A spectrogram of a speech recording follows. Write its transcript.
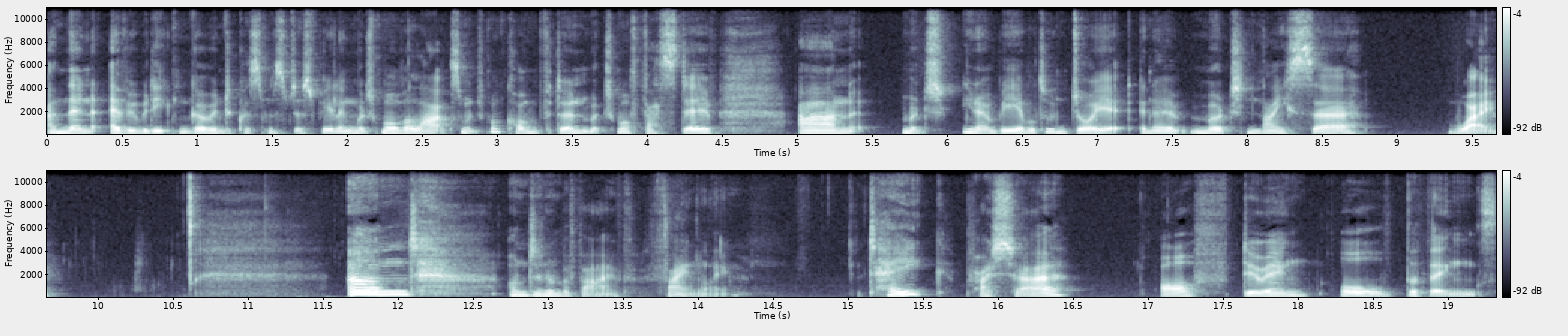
And then everybody can go into Christmas just feeling much more relaxed, much more confident, much more festive, and much, you know, be able to enjoy it in a much nicer way. And on to number five, finally. Take pressure off doing all the things.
